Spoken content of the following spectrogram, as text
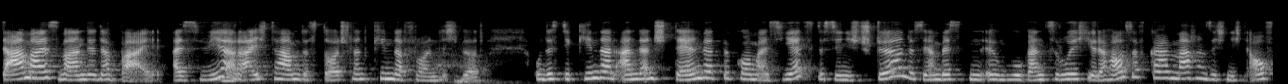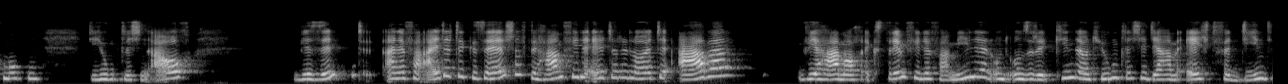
damals waren wir dabei, als wir erreicht haben, dass Deutschland kinderfreundlich wird. Und dass die Kinder einen anderen Stellenwert bekommen als jetzt, dass sie nicht stören, dass sie am besten irgendwo ganz ruhig ihre Hausaufgaben machen, sich nicht aufmucken, die Jugendlichen auch. Wir sind eine veraltete Gesellschaft, wir haben viele ältere Leute, aber wir haben auch extrem viele Familien und unsere Kinder und Jugendliche, die haben echt verdient,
